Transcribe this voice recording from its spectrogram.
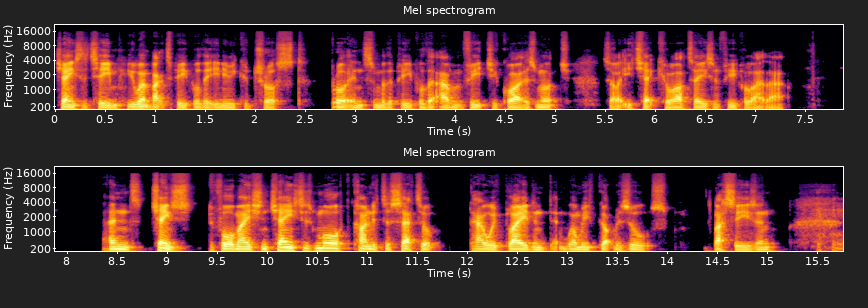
changed the team. He went back to people that he knew he could trust brought in some of the people that haven't featured quite as much. So like Cheikhou Kouyatés and people like that. and changed the formation, changed us more kind of to set up how we've played and when we've got results last season. Mm-hmm.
